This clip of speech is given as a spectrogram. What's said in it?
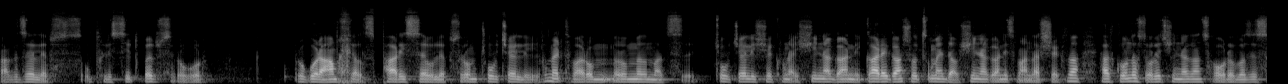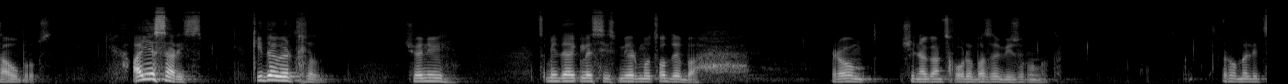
აგძელებს უფლის სიტყვებს, როგორ როგორ ამხელს ფარისევლებს რომ ჭურჭელი ღმერთმა რომ რომელმაც ჭურჭელი შექმნა შინაგანი გარეგანშო წმენდა შინაგანის მანდარ შექმნა რა თქმა უნდა სწორედ შინაგან ცხოვრებაზე საუბრობს. აი ეს არის კიდევ ერთხელ ჩვენი წმინდა ეკლესიის მიერ მოწოდება რომ შინაგან ცხოვრებაზე ვიზრუნოთ. რომელიც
